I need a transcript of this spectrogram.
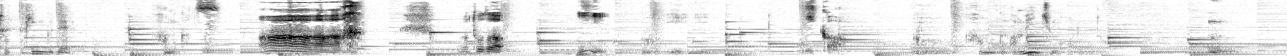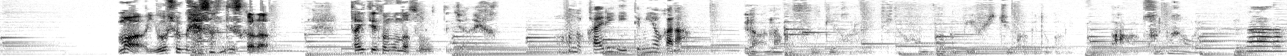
トッピングでハムカツ。ああ、本当だ。いい？うん、いい、いい。いいか。うん、ハムカツ、あ、メンチもあるんだ。うん。まあ、洋食屋さんですから、大抵のものは揃ってんじゃないか。今度帰りに行ってみようかな。いや、なんかすげえ腹減ってきた。ハンバーグビーフシチューかけとかある。ああ、これかな、俺。うわ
